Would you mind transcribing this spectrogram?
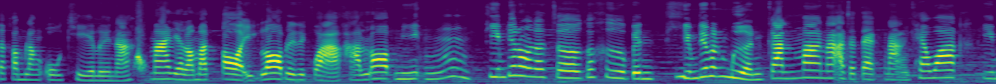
จะกำลังโอเคเลยนะ มาเดี๋ยวเรามาต่ออีกรอบเลยดีกว่าค่ะ รอบนี้อืทีมที่เราจะเจอก็คือเป็นทีมที่มันเหมือนกันมากนะ อาจจะแตกต่างแค่ว่าทีม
